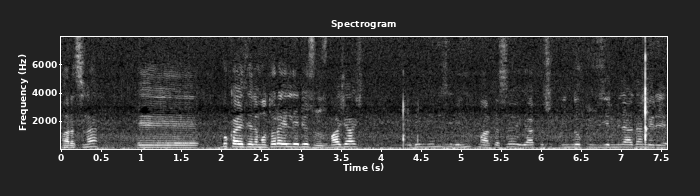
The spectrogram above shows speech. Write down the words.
parasına eee, bu kaliteli motoru elde ediyorsunuz. Bajaj e, bildiğiniz gibi Hint markası yaklaşık 1920'lerden beri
